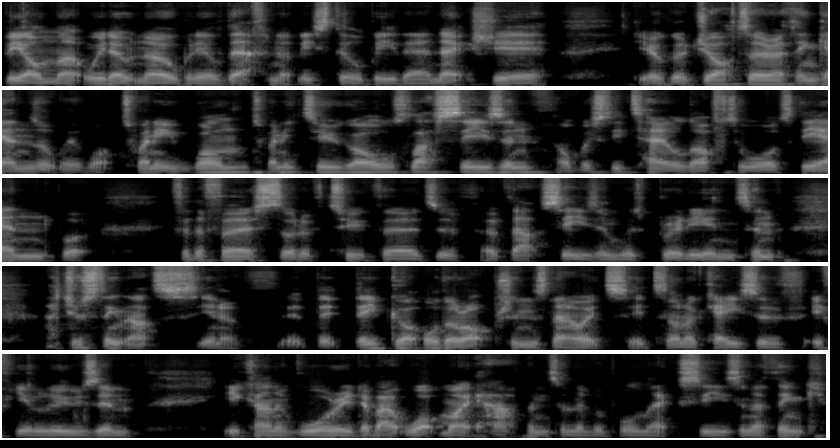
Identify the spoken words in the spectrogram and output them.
beyond that, we don't know, but he'll definitely still be there next year. Diogo Jota, I think, ends up with what 21, 22 goals last season. Obviously, tailed off towards the end, but for the first sort of two thirds of, of that season was brilliant. And I just think that's you know they, have got other options now. It's it's not a case of if you lose him, you're kind of worried about what might happen to Liverpool next season. I think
